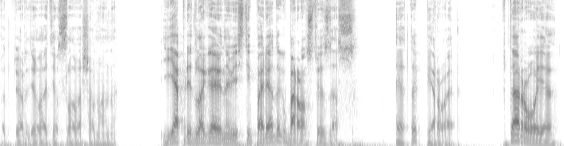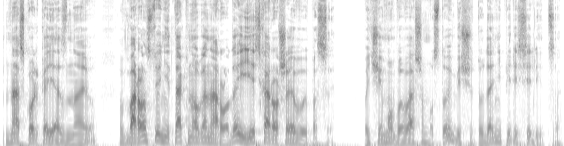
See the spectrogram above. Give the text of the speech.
подтвердил отец слова шамана. Я предлагаю навести порядок в баронстве ЗАС. Это первое. Второе. Насколько я знаю, в баронстве не так много народа и есть хорошие выпасы. Почему бы вашему стойбищу туда не переселиться?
